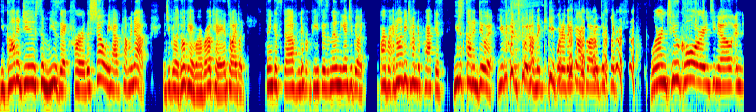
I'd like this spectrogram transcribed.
you got to do some music for the show we have coming up. And she'd be like okay barbara okay. And so i'd like think of stuff and different pieces. And then in the end she'd be like Barbara, I don't have any time to practice. You just got to do it. You got to do it on the keyboard or the guitar. So I would just like learn two chords, you know, and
